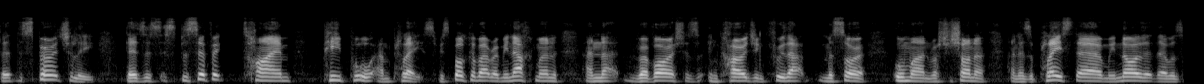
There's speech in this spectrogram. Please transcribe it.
that spiritually there's a specific time people and place. We spoke about Rabbi Nachman and that Rav Arush is encouraging through that Masorah, Ummah and Rosh Hashanah, and there's a place there, and we know that there was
